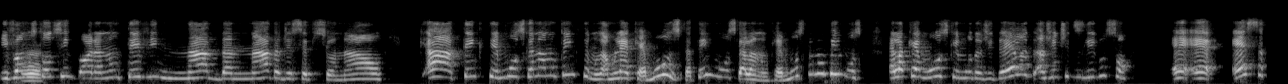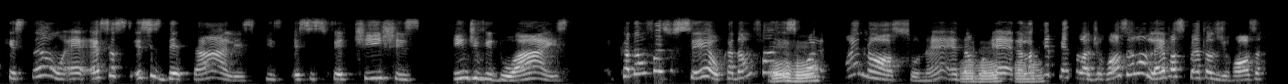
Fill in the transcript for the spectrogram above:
E vamos é. todos embora. Não teve nada, nada de excepcional. Ah, tem que ter música? Não, não tem que ter música. A mulher quer música? Tem música. Ela não quer música? Não tem música. Ela quer música e muda de ideia, a gente desliga o som é, é essa questão, é, essas, esses detalhes, esses fetiches individuais, cada um faz o seu, cada um faz uhum. escolha, não é nosso, né? É da uhum, mulher. Ela uhum. quer pétala de rosa, ela leva as pétalas de rosa,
